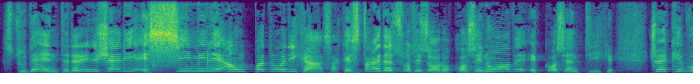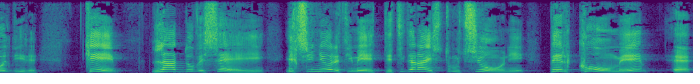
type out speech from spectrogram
studente del regno dei cieli, è simile a un padrone di casa che estrae dal suo tesoro cose nuove e cose antiche. Cioè che vuol dire? Che là dove sei, il Signore ti mette, ti darà istruzioni per come eh,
